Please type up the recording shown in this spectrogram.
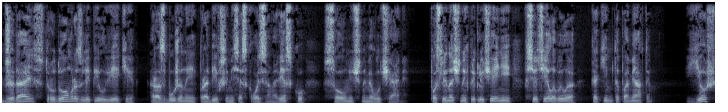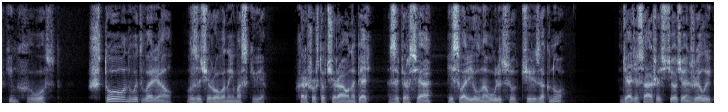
Джедай с трудом разлепил веки, разбуженные пробившимися сквозь занавеску солнечными лучами. После ночных приключений все тело было каким-то помятым. Ёшкин хвост! Что он вытворял в зачарованной Москве? Хорошо, что вчера он опять заперся и свалил на улицу через окно. Дядя Саша с тетей Анжелой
